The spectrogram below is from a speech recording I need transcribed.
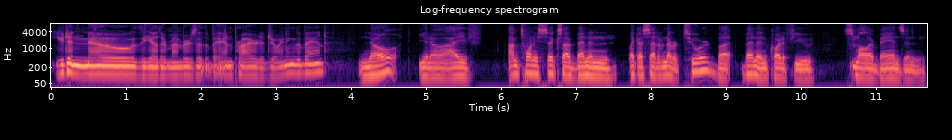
You didn't know the other members of the band prior to joining the band? No, you know, I've I'm 26. I've been in, like I said, I've never toured, but been in quite a few smaller bands, and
